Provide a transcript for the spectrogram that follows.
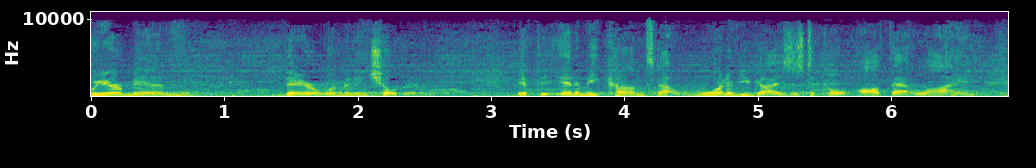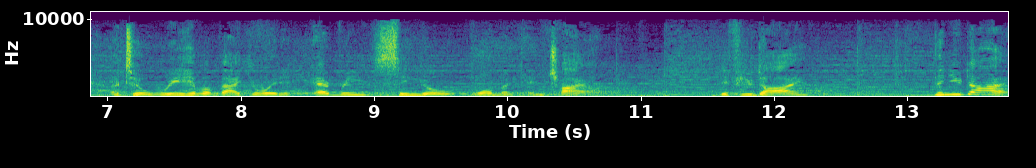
We're men, they're women and children. If the enemy comes, not one of you guys is to pull off that line until we have evacuated every single woman and child. If you die, then you die.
